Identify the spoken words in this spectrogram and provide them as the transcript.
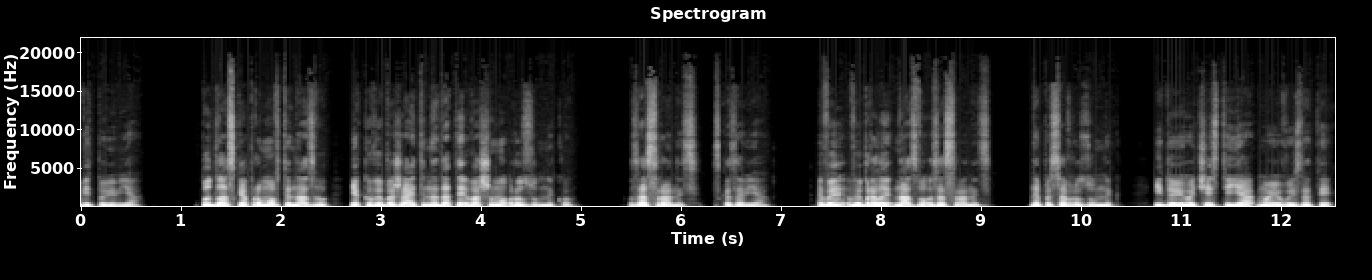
відповів я. Будь ласка, промовте назву, яку ви бажаєте надати вашому розумнику. Засранець, сказав я. Ви вибрали назву засранець, написав розумник, і до його честі я маю визнати,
